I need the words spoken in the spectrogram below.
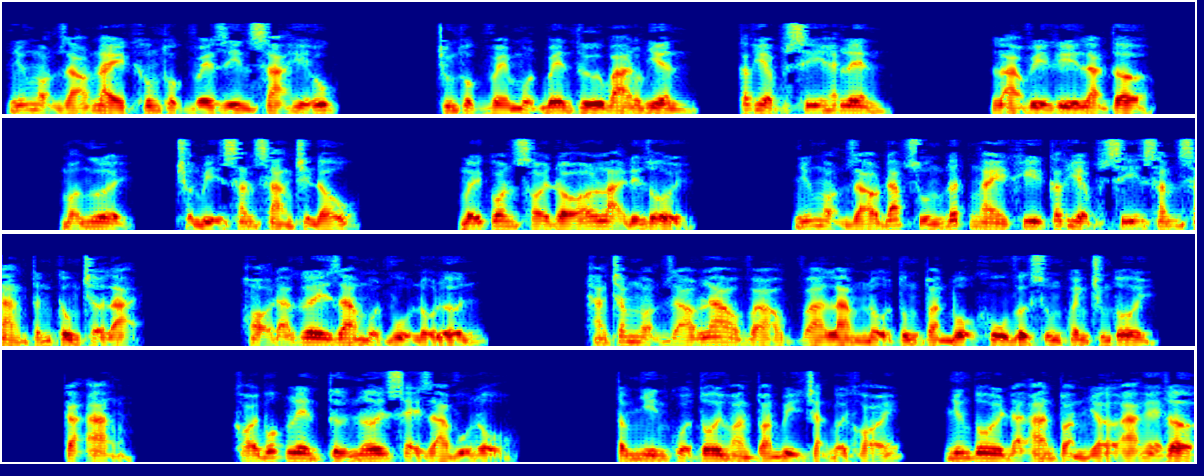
Những ngọn giáo này không thuộc về Jin Sa Hữu, chúng thuộc về một bên thứ ba đột nhiên, các hiệp sĩ hét lên. Là vị ghi lạn tờ. Mọi người, chuẩn bị sẵn sàng chiến đấu. Mấy con sói đó lại đến rồi những ngọn giáo đáp xuống đất ngay khi các hiệp sĩ sẵn sàng tấn công trở lại. Họ đã gây ra một vụ nổ lớn. Hàng trăm ngọn giáo lao vào và làm nổ tung toàn bộ khu vực xung quanh chúng tôi. Cả ảng. khói bốc lên từ nơi xảy ra vụ nổ. Tầm nhìn của tôi hoàn toàn bị chặn bởi khói, nhưng tôi đã an toàn nhờ a hệ tờ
